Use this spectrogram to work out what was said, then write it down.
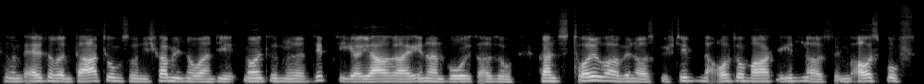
von älteren Datums und ich kann mich noch an die 1970er Jahre erinnern, wo es also ganz toll war, wenn aus bestimmten Automarken hinten aus dem Auspuff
